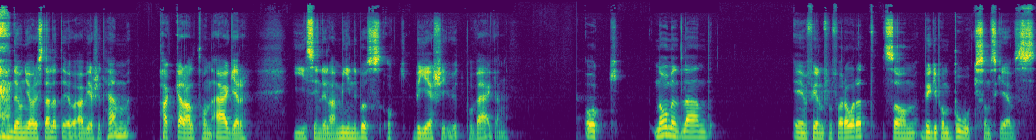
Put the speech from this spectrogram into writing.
det hon gör istället är att överge sitt hem, packar allt hon äger i sin lilla minibuss och beger sig ut på vägen. Och Nomadland är en film från förra året som bygger på en bok som skrevs,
